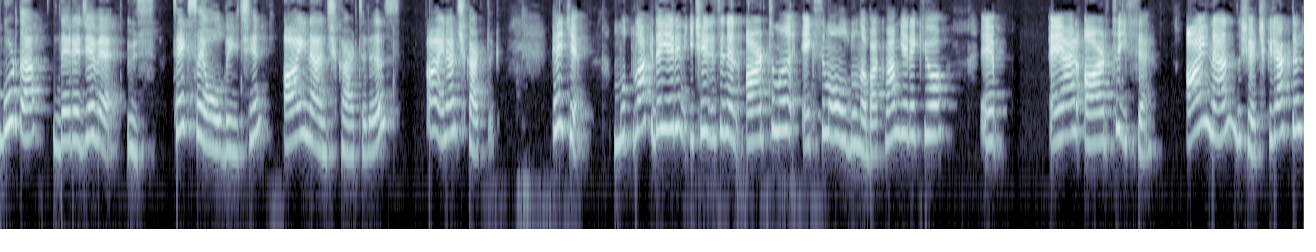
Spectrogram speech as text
Burada derece ve üs tek sayı olduğu için aynen çıkartırız. Aynen çıkarttık. Peki mutlak değerin içerisinin artı mı eksi mi olduğuna bakmam gerekiyor. E, eğer artı ise aynen dışarı çıkacaktır.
